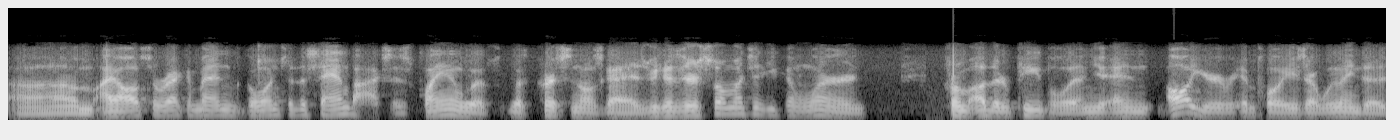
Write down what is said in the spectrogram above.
Um, I also recommend going to the sandboxes, playing with with Chris and those guys because there's so much that you can learn from other people, and you, and all your employees are willing to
